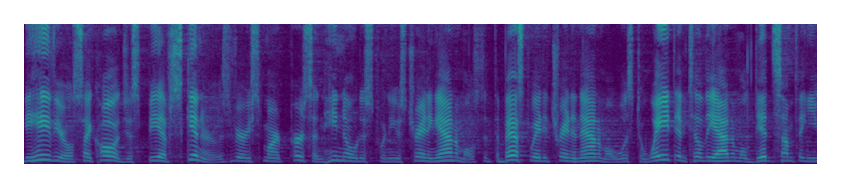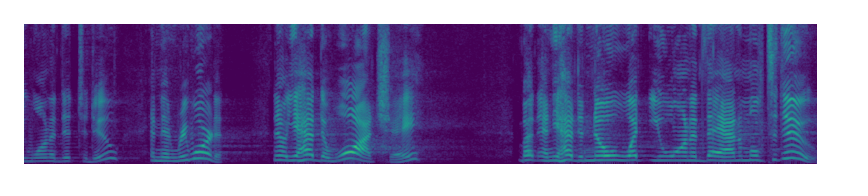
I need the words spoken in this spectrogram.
behavioral psychologist, B.F. Skinner, was a very smart person. He noticed when he was training animals that the best way to train an animal was to wait until the animal did something you wanted it to do and then reward it. Now, you had to watch, eh? But, and you had to know what you wanted the animal to do.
